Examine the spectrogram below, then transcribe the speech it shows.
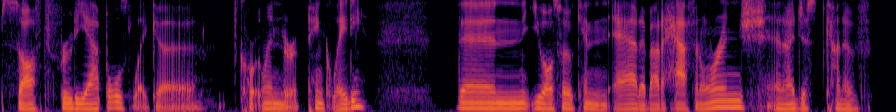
soft, fruity apples like a Cortland or a Pink Lady. Then you also can add about a half an orange, and I just kind of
